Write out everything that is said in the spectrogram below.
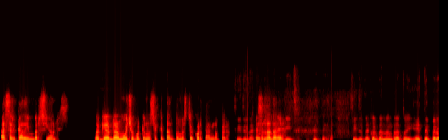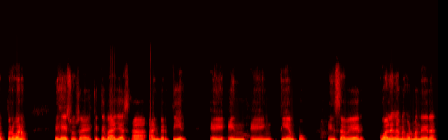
acerca de inversiones. No quiero hablar mucho porque no sé qué tanto me estoy cortando, pero sí, esa es la tarea. sí, te estás cortando un rato ahí. Este, pero, pero bueno, es eso, o sea, es que te vayas a, a invertir eh, en, en tiempo, en saber cuál es la mejor manera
